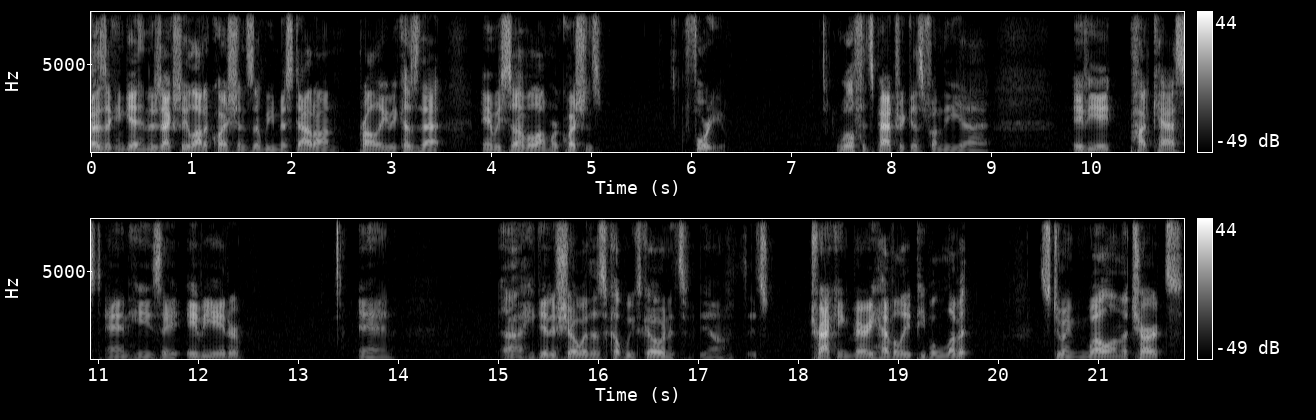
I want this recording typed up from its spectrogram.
as I can get. And there's actually a lot of questions that we missed out on, probably because of that. And we still have a lot more questions for you. Will Fitzpatrick is from the uh, Aviate podcast, and he's a aviator. And uh, he did a show with us a couple weeks ago, and it's you know it's tracking very heavily. People love it. It's doing well on the charts.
